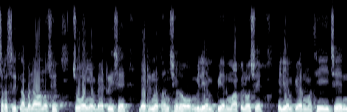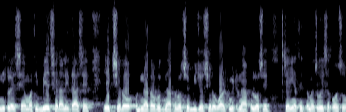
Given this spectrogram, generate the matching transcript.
સરસ રીતના બનાવવાનો છે. જો અહીંયા બેટરી છે બેટરીનો ધન છેડો મિલિયમ્પિયરમાં આપેલો છે. મિલિયમ્પિયરમાંથી જે નીકળે છે, એમાંથી બે છેડા લીધા છે. એક છેડો અજ્ઞાત અવરોધને આપેલો છે, બીજો છેડો વોલ્ટમીટરને આપેલો છે, જે અહીંયાથી તમે જોઈ શકો છો,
